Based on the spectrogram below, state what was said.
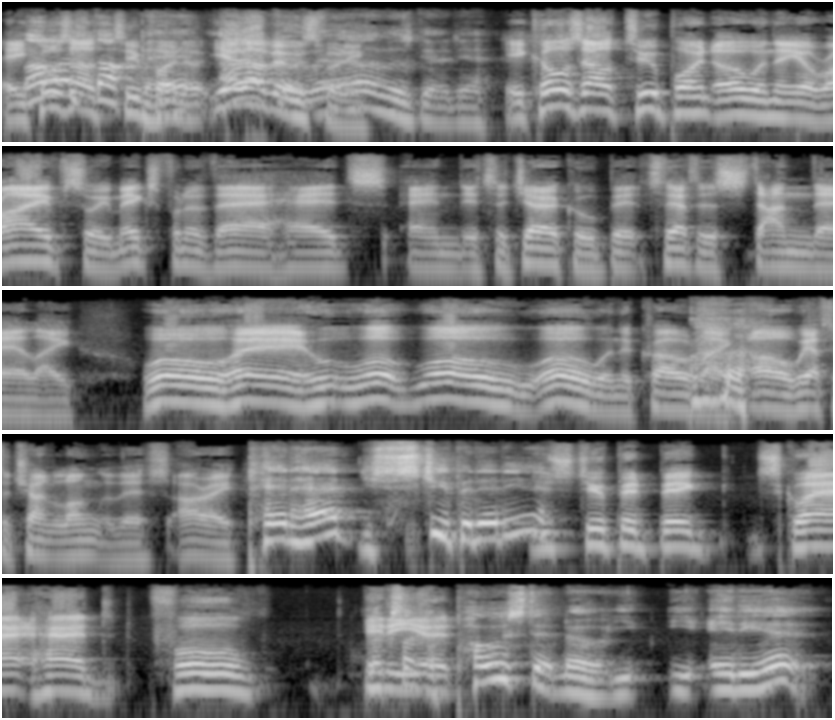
He calls like out 2.0. bit. Yeah, I that bit it. was funny. That was good. Yeah. He calls out 2.0 when they arrive, so he makes fun of their heads, and it's a Jericho bit, so they have to stand there like, whoa, hey, whoa, whoa, whoa, and the crowd like, oh, we have to chant along to this. All right. Pinhead, you stupid idiot. You stupid big square head, full Looks like a idiot. post-it note, you, you idiot.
